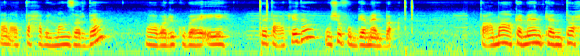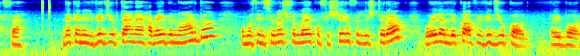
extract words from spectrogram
هنقطعها بالمنظر ده. وهوريكم بقى إيه قطعة كده. وشوفوا الجمال بقى. طعمها كمان كان تحفة. ده كان الفيديو بتاعنا يا حبايبي النهاردة. وما تنسوناش في ال like وفي ال share وفي الاشتراك. وإلى اللقاء في فيديو قادم. bye bye.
